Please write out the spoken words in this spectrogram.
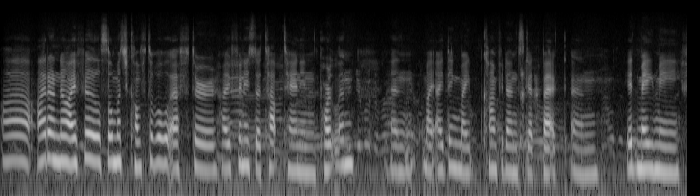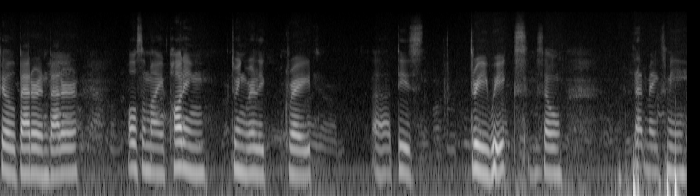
Uh, I don't know. I feel so much comfortable after I finished the top 10 in Portland, and my I think my confidence get back, and it made me feel better and better. Also, my putting doing really great uh, these three weeks, so that makes me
